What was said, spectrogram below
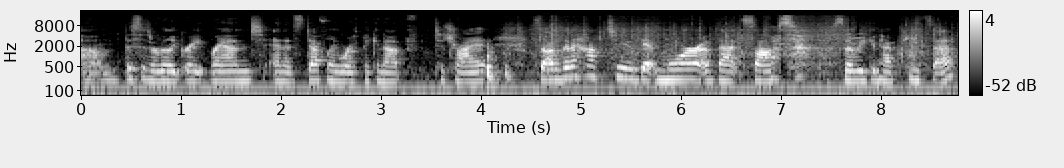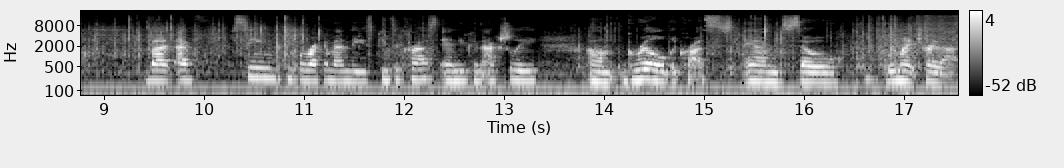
um, this is a really great brand and it's definitely worth picking up to try it. So I'm gonna have to get more of that sauce so we can have pizza. But I've seen people recommend these pizza crusts and you can actually um, grill the crust and so we might try that.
